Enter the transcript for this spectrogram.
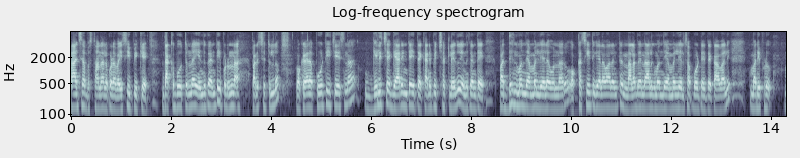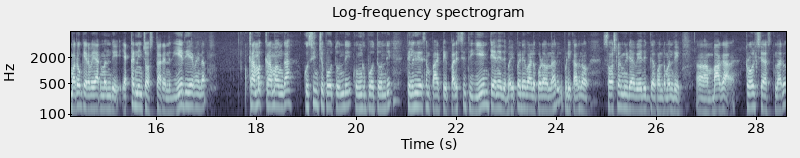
రాజ్యసభ స్థానాలు కూడా వైసీపీకే దక్కబోతున్నాయి. ఎందుకంటే ఇప్పుడున్న పరిస్థితుల్లో ఒకవేళ పోటీ చేసినా గెలిచే గ్యారంటీ అయితే కనిపించట్లేదు. ఎందుకంటే పద్దెనిమిది మంది ఎమ్మెల్యేలే ఉన్నారు. ఒక్క సీటు గెలవాలంటే నలభై నాలుగు మంది ఎమ్మెల్యేలు సపోర్ట్ అయితే కావాలి. మరి ఇప్పుడు మరొక ఇరవై ఆరు మంది ఎక్కడి నుంచి వస్తారనేది? ఏది ఏమైనా క్రమక్రమంగా కుసించిపోతుంది కుంగిపోతుంది. తెలుగుదేశం పార్టీ పరిస్థితి ఏంటి అనేది భయపడే వాళ్ళు కూడా ఉన్నారు. ఇప్పుడు ఈ కథను సోషల్ మీడియా వేదికగా కొంతమంది బాగా ట్రోల్స్ చేస్తున్నారు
